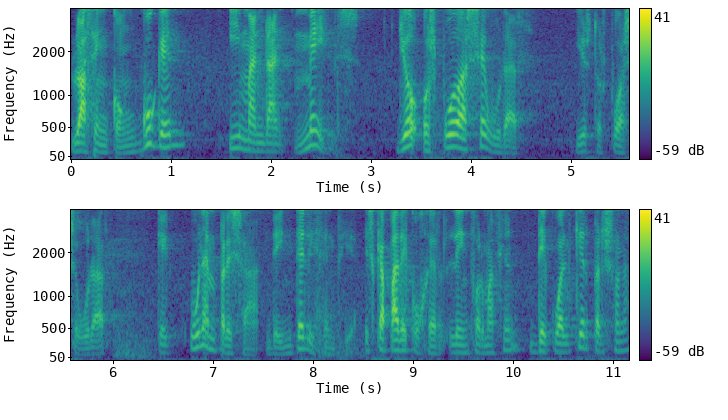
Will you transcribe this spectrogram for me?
Lo hacen con Google y mandan mails. Yo os puedo asegurar, y esto os puedo asegurar, que una empresa de inteligencia es capaz de coger la información de cualquier persona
